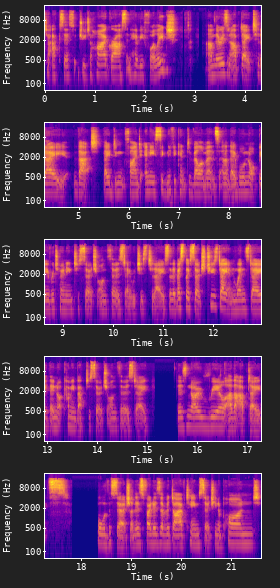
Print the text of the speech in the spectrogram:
to access due to high grass and heavy foliage. Um, there is an update today that they didn't find any significant developments and that they will not be returning to search on Thursday, which is today. So they basically searched Tuesday and Wednesday. They're not coming back to search on Thursday. There's no real other updates for the search. There's photos of a dive team searching a pond.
